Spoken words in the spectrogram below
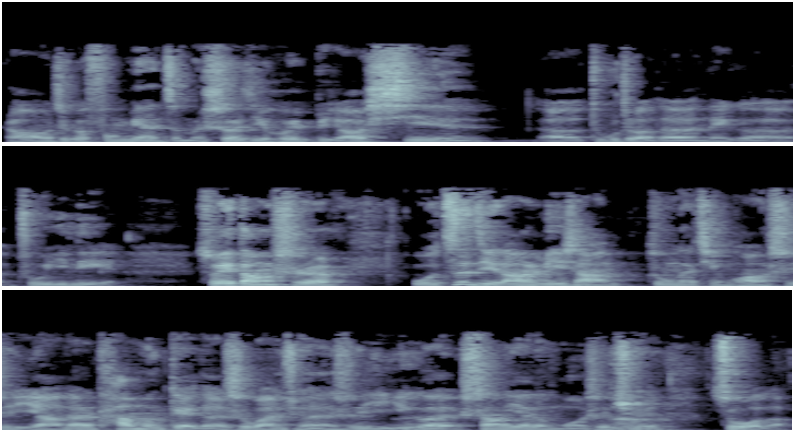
然后这个封面怎么设计会比较吸引呃读者的那个注意力，所以当时我自己当时理想中的情况是一样，但是他们给的是完全是以一个商业的模式去嗯。做的。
